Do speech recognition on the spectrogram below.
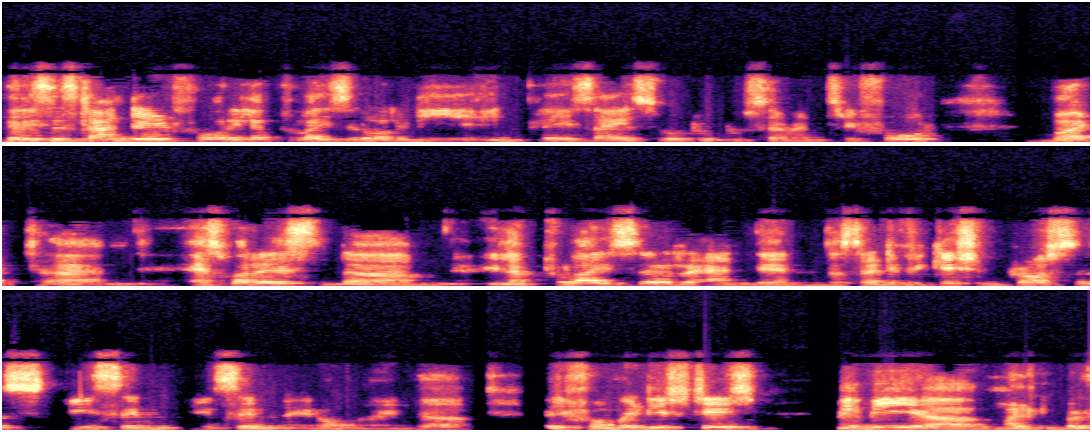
there is a standard for electrolyzer already in place, ISO 22734. But um, as far as the electrolyzer and then the certification process is in is in you know in the very formative stage, maybe uh, multiple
